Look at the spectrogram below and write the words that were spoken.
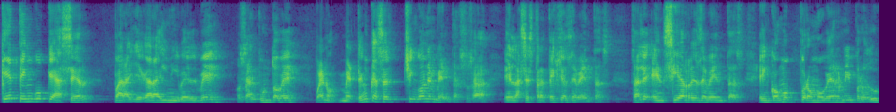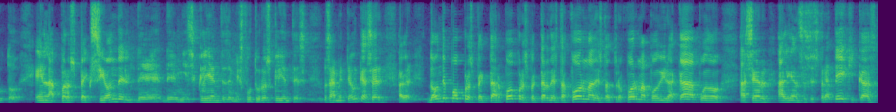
¿qué tengo que hacer para llegar al nivel B? O sea, al punto B bueno, me tengo que hacer chingón en ventas, o sea, en las estrategias de ventas, ¿sale? En cierres de ventas, en cómo promover mi producto, en la prospección de, de, de, mis clientes, de mis futuros clientes. O sea, me tengo que hacer, a ver, ¿dónde puedo prospectar? Puedo prospectar de esta forma, de esta otra forma, puedo ir acá, puedo hacer alianzas estratégicas,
